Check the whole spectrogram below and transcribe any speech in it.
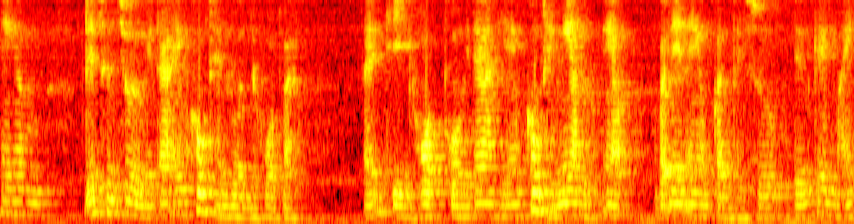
anh em đến sân chơi người ta em không thể luồn được hột vào. Đấy thì hột của người ta thì em không thể nghe được em vậy nên anh em cần phải sử dụng đến cái máy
